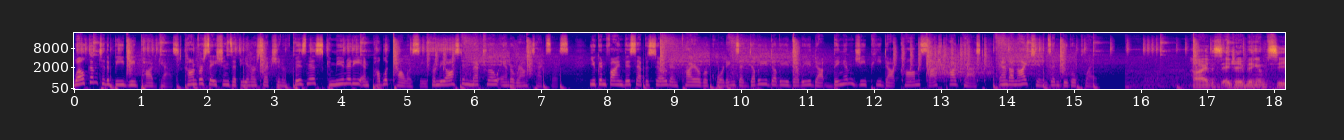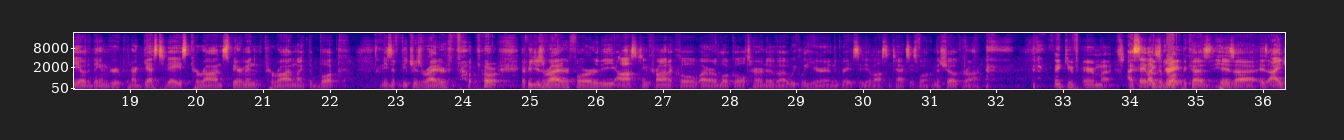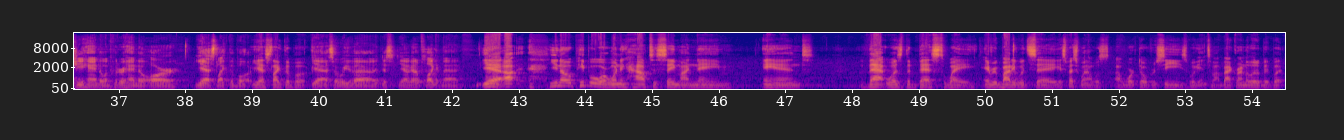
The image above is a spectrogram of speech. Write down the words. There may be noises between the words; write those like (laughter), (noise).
Welcome to the BG Podcast, conversations at the intersection of business, community, and public policy from the Austin Metro and around Texas. You can find this episode and prior recordings at www.binghamgp.com slash podcast and on iTunes and Google Play. Hi, this is AJ Bingham, CEO of the Bingham Group, and our guest today is Kahron Spearman. Karan, like the book, and he's a features writer (laughs) for, a features writer for the Austin Chronicle, our local alternative uh, weekly here in the great city of Austin, Texas. Welcome to the show, Kahron. (laughs) Thank you very much. I say like the great. book because his uh, his IG handle and Twitter handle are yes, like the book. Yes, like the book. Yeah, so we've uh, just you know got to plug it, man. Yeah, I, you know, people were wondering how to say my name, and that was the best way. Everybody would say, especially when I was I worked overseas. We'll get into my background a little bit, but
